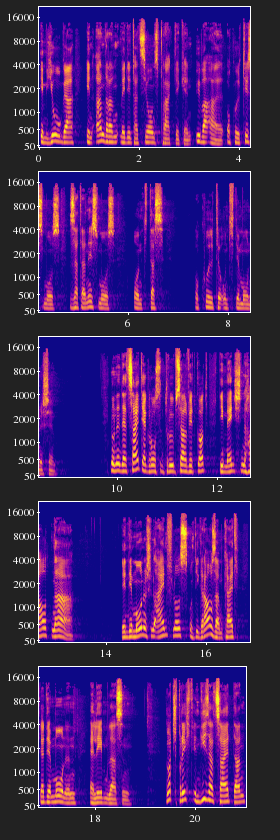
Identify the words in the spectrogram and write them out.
im Yoga, in anderen Meditationspraktiken, überall Okkultismus, Satanismus und das Okkulte und Dämonische. Nun, in der Zeit der großen Trübsal wird Gott die Menschen hautnah den dämonischen Einfluss und die Grausamkeit der Dämonen erleben lassen. Gott spricht in dieser Zeit dann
